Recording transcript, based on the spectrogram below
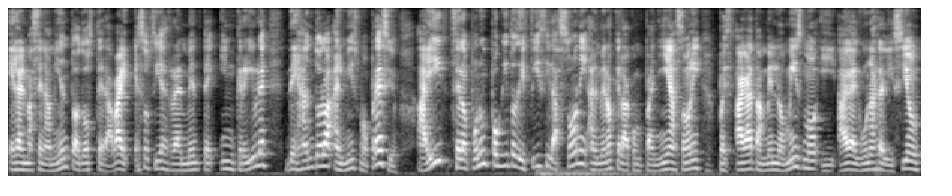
el almacenamiento a 2 TB. Eso sí es realmente increíble, dejándolo al mismo precio. Ahí se lo pone un poquito difícil a Sony, al menos que la compañía Sony pues haga también lo mismo y haga alguna revisión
